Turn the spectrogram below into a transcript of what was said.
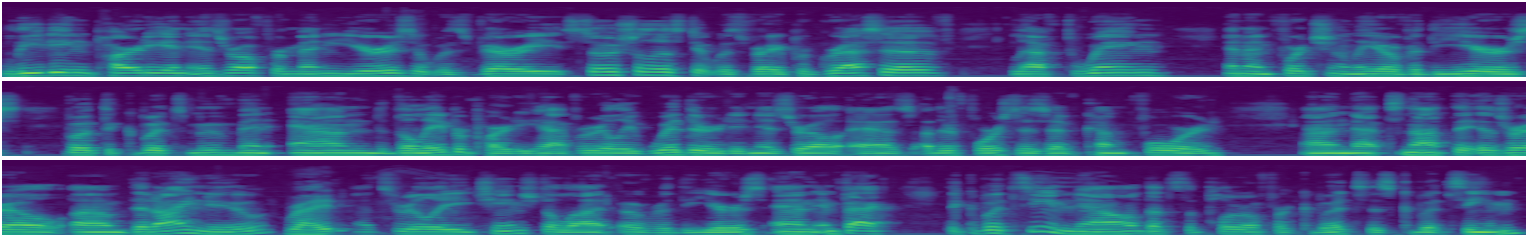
leading party in Israel for many years. It was very socialist. It was very progressive, left wing. And unfortunately, over the years, both the kibbutz movement and the Labor Party have really withered in Israel as other forces have come forward. And that's not the Israel um, that I knew. Right. That's really changed a lot over the years. And in fact, the kibbutzim now, that's the plural for kibbutz, is kibbutzim,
